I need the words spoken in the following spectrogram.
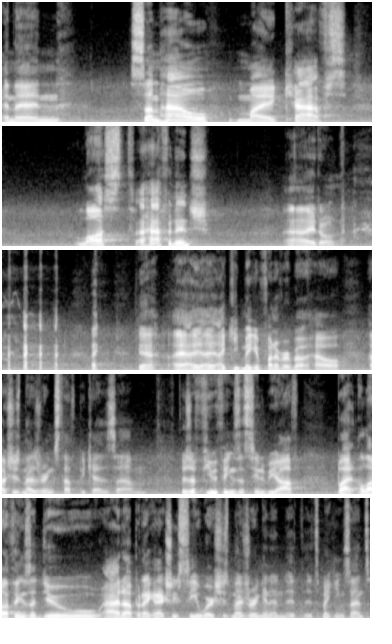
and then somehow my calves lost a half an inch. I don't. I, yeah, I, I, I, keep making fun of her about how how she's measuring stuff because um, there's a few things that seem to be off but a lot of things that do add up and I can actually see where she's measuring and it, it's making sense.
